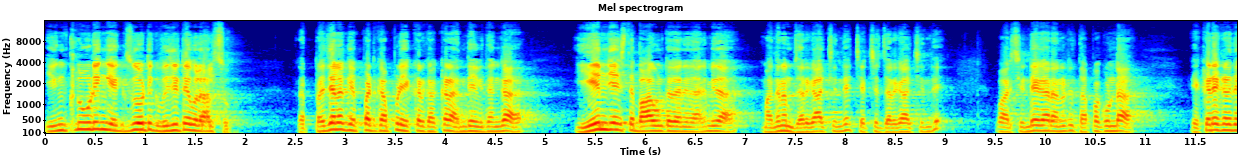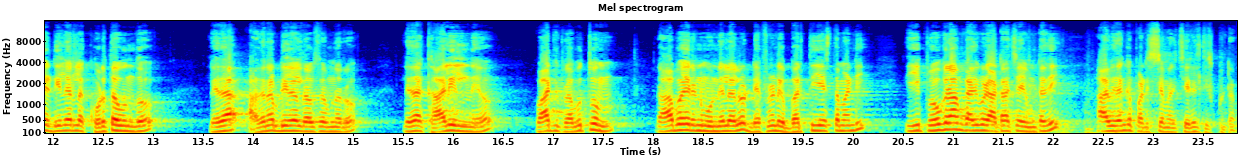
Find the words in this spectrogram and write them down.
ఇంక్లూడింగ్ ఎగ్జోటిక్ వెజిటేబుల్ ఆల్సో ప్రజలకు ఎప్పటికప్పుడు ఎక్కడికక్కడ అందే విధంగా ఏం చేస్తే బాగుంటుంది అనే దాని మీద మదనం జరగాల్సిందే చర్చ జరగాల్సిందే. వారి షిండే గారు అన్నట్టు తప్పకుండా ఎక్కడెక్కడైతే డీలర్ల కొరత ఉందో లేదా అదనపు డీలర్లు అవసరం ఉన్నారో లేదా ఖాళీలు ఉన్నాయో వాటిని ప్రభుత్వం రాబోయే రెండు మూడు నెలల్లో డెఫినెట్గా భర్తీ చేస్తామండి. ఈ ప్రోగ్రామ్కి అది కూడా అటాచ్ అయి ఉంటుంది. ఆ విధంగా పటిష్టమైన చర్యలు తీసుకుంటాం.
